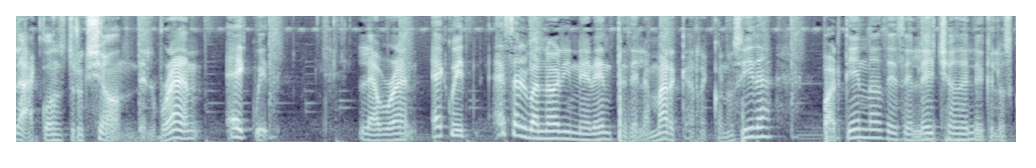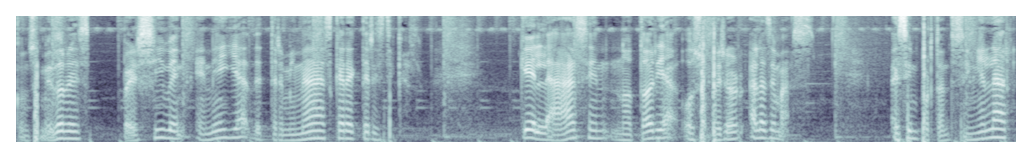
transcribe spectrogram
La construcción del brand equity. La brand equity es el valor inherente de la marca reconocida partiendo desde el hecho de que los consumidores perciben en ella determinadas características que la hacen notoria o superior a las demás. Es importante señalar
